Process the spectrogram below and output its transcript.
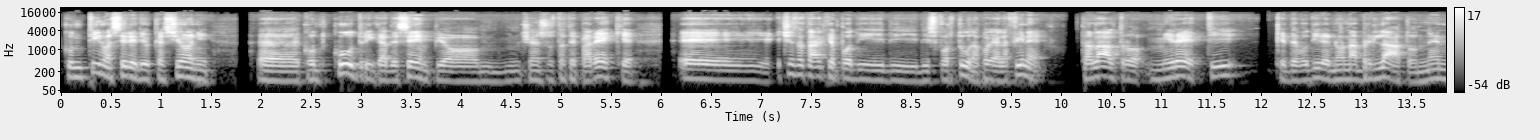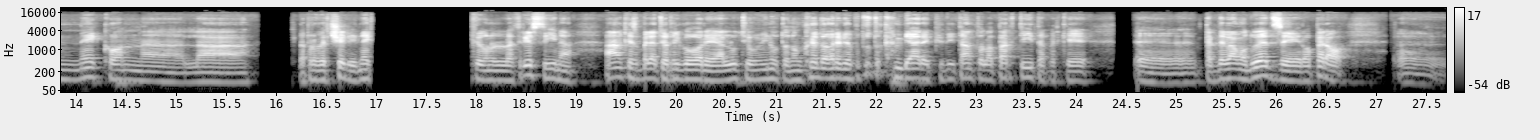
continua serie di occasioni eh, con Kudrik, ad esempio, ce ne sono state parecchie, e, e c'è stata anche un po' di, di, di, sfortuna. Poi alla fine, tra l'altro, Miretti, che devo dire non ha brillato né, né con uh, la, la Provercelli né con la Triestina, ha anche sbagliato il rigore all'ultimo minuto. Non credo avrebbe potuto cambiare più di tanto la partita perché eh, perdevamo 2-0, però eh,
